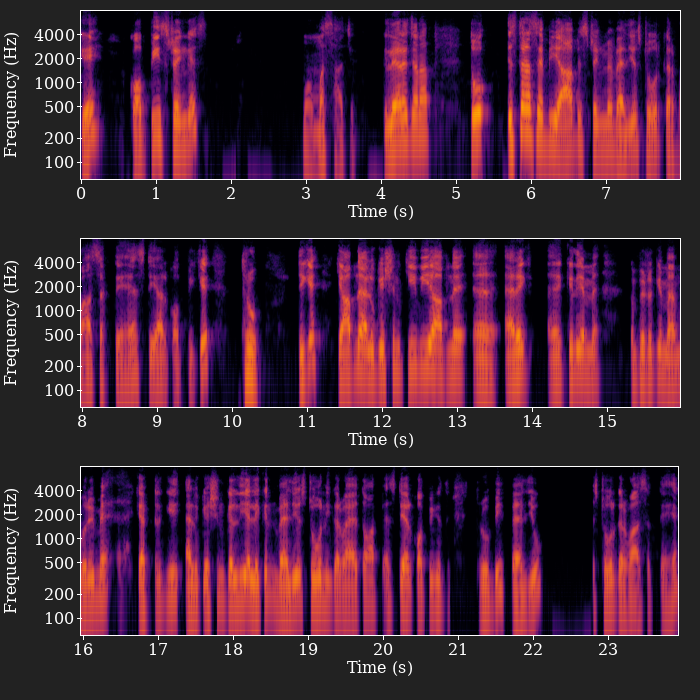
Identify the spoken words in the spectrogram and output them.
कि copy string Mohammad Sajid. Clear है जनाब? तो इस तरह से भी आप स्ट्रिंग में वैल्यू स्टोर करवा सकते हैं एसटीआर कॉपी के थ्रू ठीक है? क्या आपने एलोकेशन की भी है? आपने एरे के लिए कंप्यूटर की मेमोरी में कैरेक्टर की एलोकेशन कर लिया लेकिन वैल्यू स्टोर नहीं करवाया तो आप एसटीआर कॉपी के थ्रू भी वैल्यू स्टोर करवा सकते हैं।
